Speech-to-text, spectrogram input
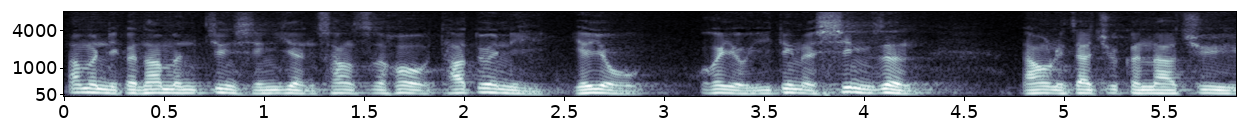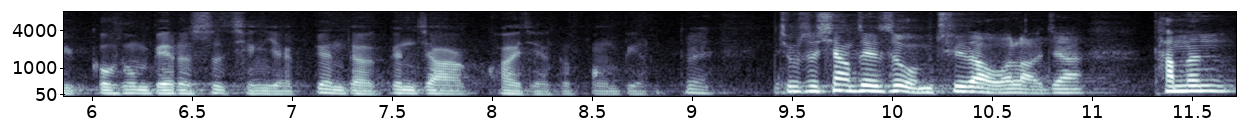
那么你跟他们进行演唱之后，他对你也有会有一定的信任，然后你再去跟他去沟通别的事情，也变得更加快捷和方便。对就是像这次我们去到我老家，他们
